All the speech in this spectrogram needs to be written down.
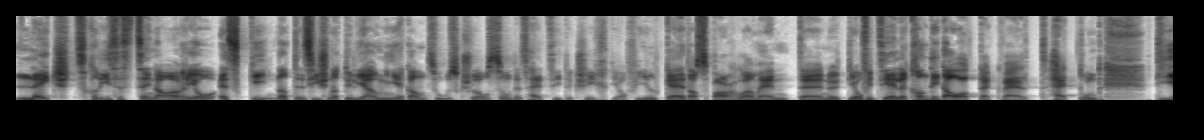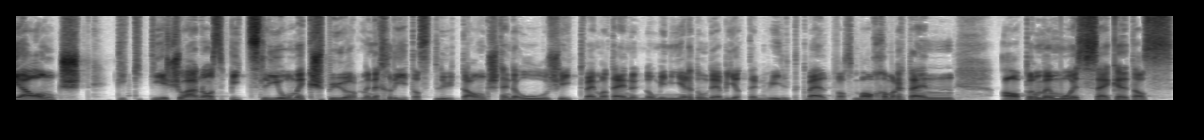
letztes kleines Szenario. Es, gibt, es ist natürlich auch nie ganz ausgeschlossen und es hat in der Geschichte ja viel gegeben, dass das Parlament äh, nicht die offiziellen Kandidaten gewählt hat. Und diese Angst, die, die ist schon auch noch ein bisschen rum, spürt man ein bisschen, dass die Leute Angst haben, oh shit, wenn wir den nicht nominieren und er wird dann wild gewählt, was machen wir denn? Aber man muss sagen, dass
